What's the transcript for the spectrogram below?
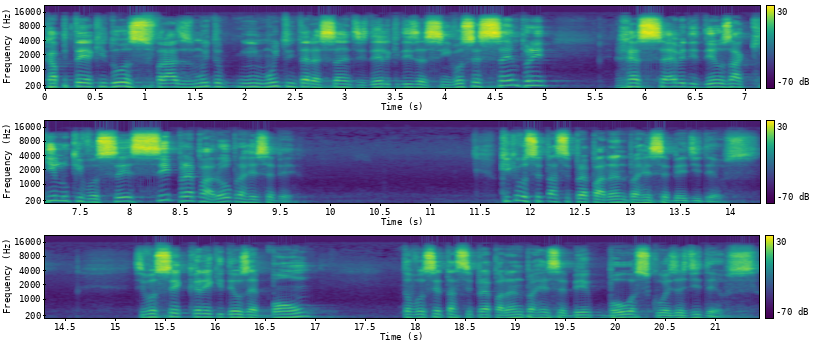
captei aqui duas frases muito, muito interessantes dele que diz assim: Você sempre recebe de Deus aquilo que você se preparou para receber. O que, que você está se preparando para receber de Deus? Se você crê que Deus é bom, então você está se preparando para receber boas coisas de Deus.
